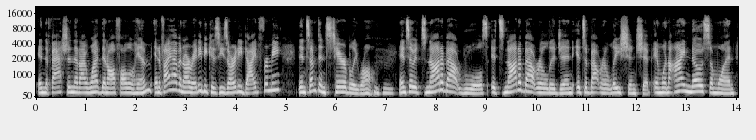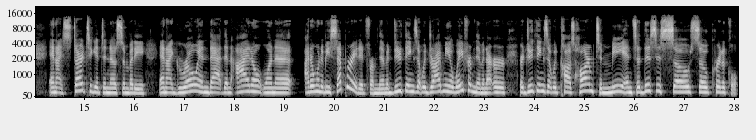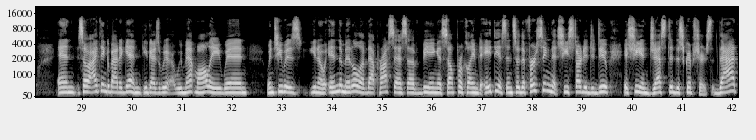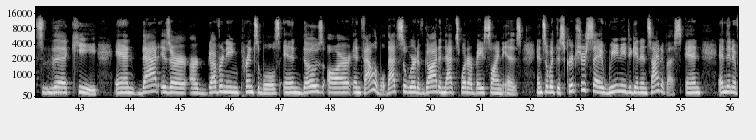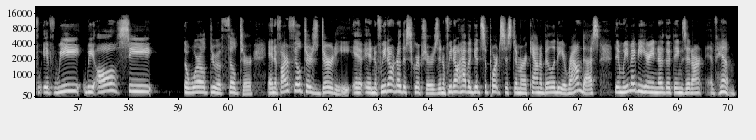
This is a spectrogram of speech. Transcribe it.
in the fashion that I want, then I'll follow him. And if I haven't already because he's already died for me, then something's terribly wrong. Mm-hmm. And so it's not about rules, it's not about religion, it's about relationship. And when I know someone and I start to get to know somebody and I grow in that, then I don't want to I don't want to be separated from them and do things that would drive me away from them and or or do things that would cause harm to me. And so this is so so critical. And so I think about again, you guys we we met Molly when when she was, you know, in the middle of that process of being a self proclaimed atheist. And so the first thing that she started to do is she ingested the scriptures. That's mm-hmm. the key. And that is our, our governing principles. And those are infallible. That's the word of God. And that's what our baseline is. And so what the scriptures say, we need to get inside of us. And, and then if, if we, we all see the world through a filter. And if our filter's dirty, and if we don't know the scriptures, and if we don't have a good support system or accountability around us, then we may be hearing other things that aren't of Him.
